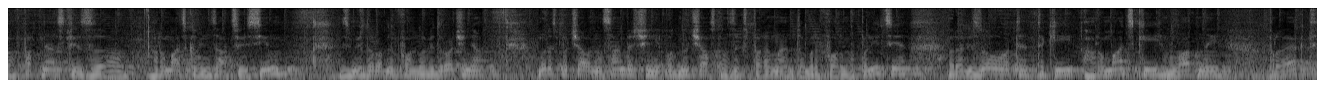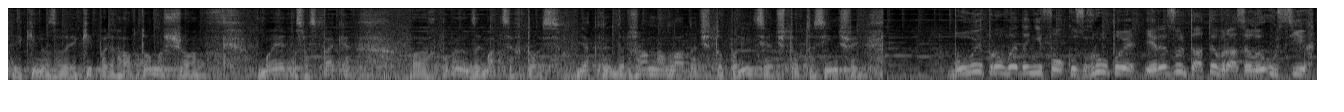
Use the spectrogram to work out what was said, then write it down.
В партнерстві з громадською організацією СІМ з Міжнародним фондом відродження ми розпочали на Самбірщині одночасно з експериментом реформи поліції реалізовувати такий громадський владний проект, який який полягав в тому, що ми з безпеки е, повинен займатися хтось, як не державна влада, чи то поліція, чи то хтось інший. Були проведені фокус-групи, і результати вразили усіх.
